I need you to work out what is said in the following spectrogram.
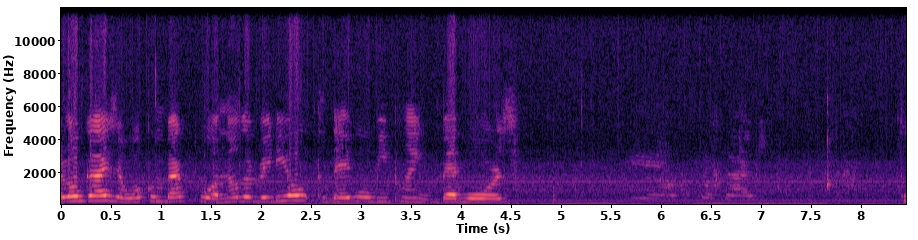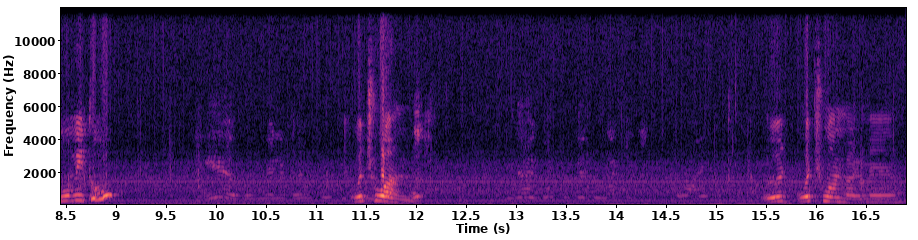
Hello guys and welcome back to another video. Today we'll be playing Bed Wars Yeah, what's guys? 2v2? Yeah, Which one? Which, one my man?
